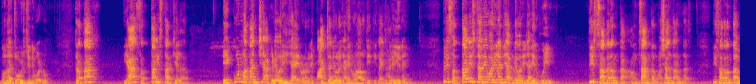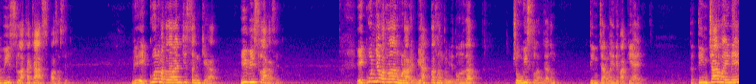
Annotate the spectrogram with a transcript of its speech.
दोन हजार चोवीसची निवडणूक तर आता या सत्तावीस तारखेला एकूण मतांची आकडेवारी ही जाहीर होणार. म्हणजे पाच जानेवारीला जाहीर होणार होती ती काही झालेली नाही. म्हणजे सत्तावीस जानेवारीला जी आकडेवारी जाहीर होईल ती साधारणतः आमचा अंदाज मशालचा अंदाज ती साधारणतः वीस लाखाच्या आसपास असेल. म्हणजे एकूण मतदारांची संख्या ही वीस लाख असेल. एकूण जे मतदान होणार आहे मी आत्ता सांगतो म्हणजे दोन हजार चोवीसला म्हणजे अजून तीन चार महिने बाकी आहेत. तर तीन चार महिने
